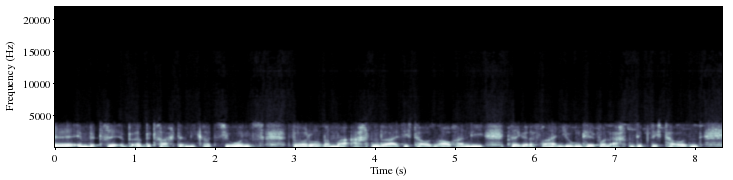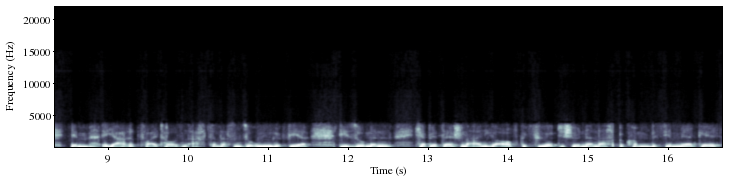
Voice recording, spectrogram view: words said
äh, im Betre äh, Betracht der Migrationsförderung nochmal 38.000 auch an die Träger der freien Jugendhilfe und 78.000 im Jahre 2018. Das sind so ungefähr die Summen. Ich habe jetzt ja schon einige aufgeführt. Die Schöne Nacht bekommen ein bisschen mehr Geld.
